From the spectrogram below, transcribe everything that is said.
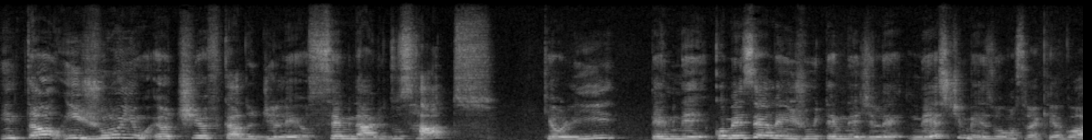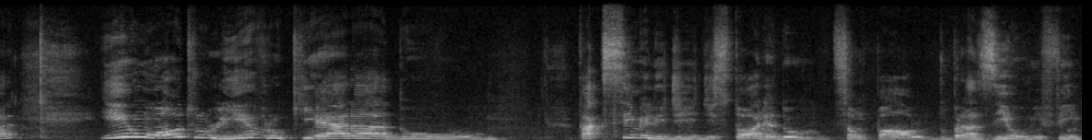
Então, em junho eu tinha ficado de ler o Seminário dos Ratos, que eu li, terminei, comecei a ler em junho e terminei de ler neste mês, vou mostrar aqui agora. E um outro livro que era do facsímile de, de história do de São Paulo, do Brasil, enfim,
